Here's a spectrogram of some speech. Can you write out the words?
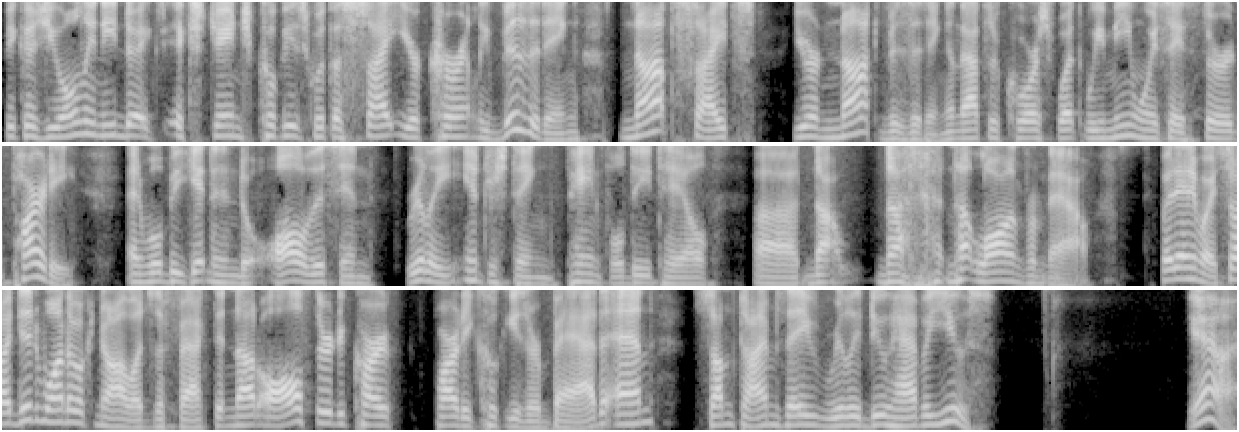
because you only need to ex- exchange cookies with a site you're currently visiting not sites you're not visiting. And that's of course what we mean when we say third party. And we'll be getting into all this in really interesting painful detail uh, not not not long from now but anyway so i did want to acknowledge the fact that not all third party cookies are bad and sometimes they really do have a use Yeah,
